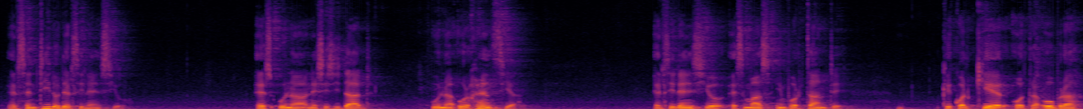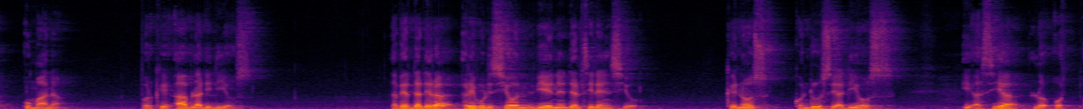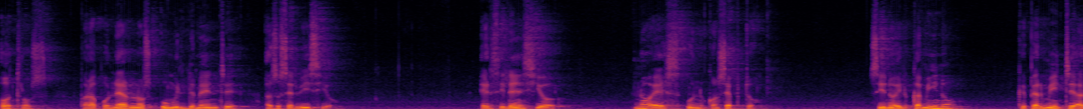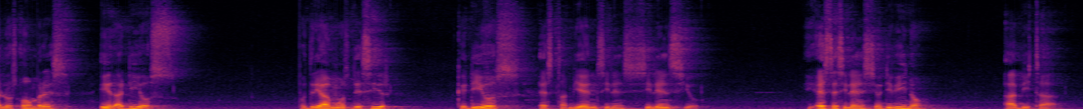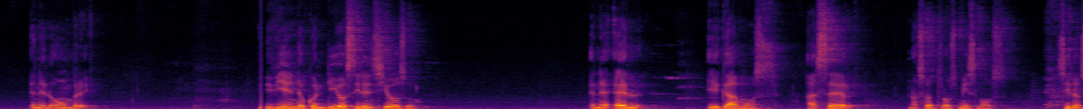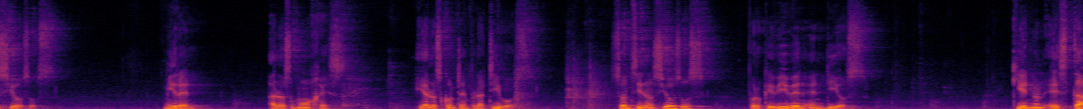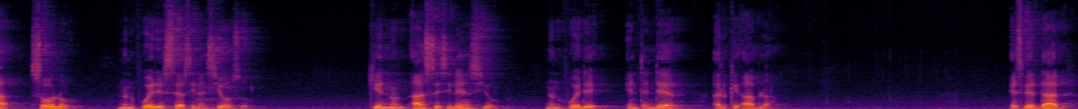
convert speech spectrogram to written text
el sentido del silencio. Es una necesidad, una urgencia el silencio es más importante que cualquier otra obra humana, porque habla de Dios. La verdadera revolución viene del silencio, que nos conduce a Dios y hacia los otros para ponernos humildemente a su servicio. El silencio no es un concepto, sino el camino que permite a los hombres ir a Dios. Podríamos decir que Dios es también silencio y este silencio divino habita en el hombre. Viviendo con Dios silencioso, en Él llegamos a ser nosotros mismos silenciosos. Miren a los monjes y a los contemplativos. Son silenciosos porque viven en Dios. Quien no está solo no puede ser silencioso. Quien no hace silencio no puede entender al que habla. Es verdad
